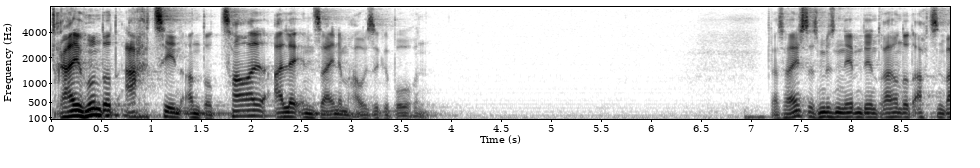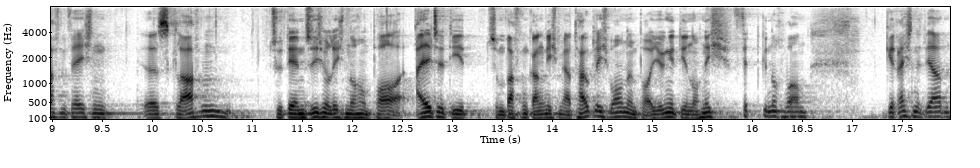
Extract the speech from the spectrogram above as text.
318 an der Zahl, alle in seinem Hause geboren. Das heißt, es müssen neben den 318 waffenfähigen äh, Sklaven, zu denen sicherlich noch ein paar Alte, die zum Waffengang nicht mehr tauglich waren, ein paar Junge, die noch nicht fit genug waren, gerechnet werden.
